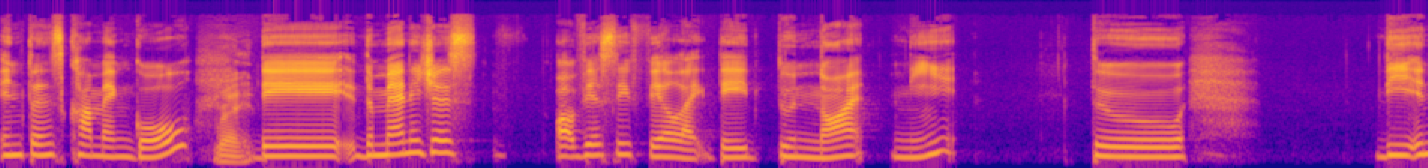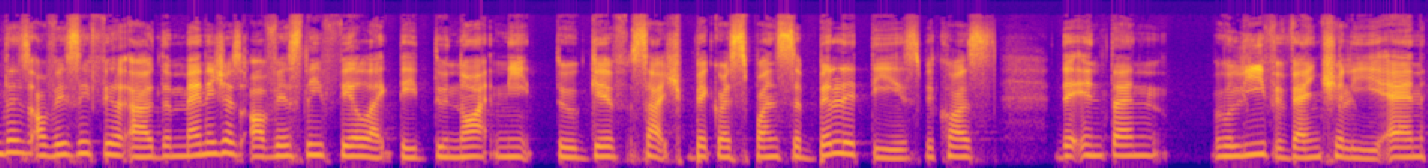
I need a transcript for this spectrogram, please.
interns come and go, Right. they the managers obviously feel like they do not need to the interns obviously feel uh, the managers obviously feel like they do not need to give such big responsibilities because the intern will leave eventually and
